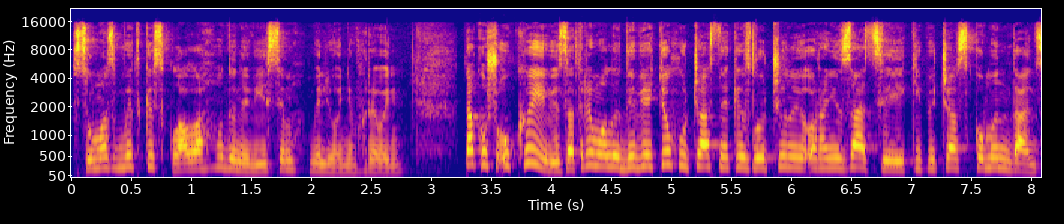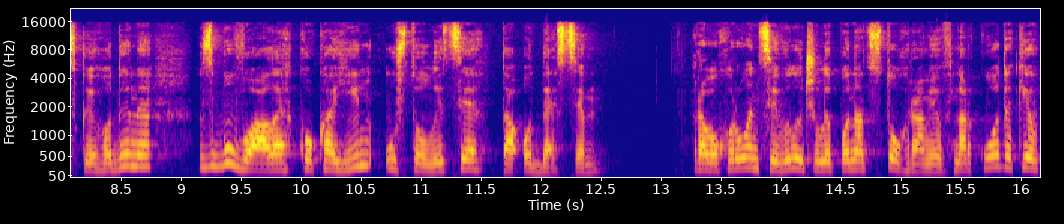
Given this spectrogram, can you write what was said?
Сума збитків склала 1,8 мільйонів гривень. Також у Києві затримали дев'ятьох учасників злочинної організації, які під час комендантської години збували кокаїн у столиці та Одесі. Правоохоронці вилучили понад 100 грамів наркотиків,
